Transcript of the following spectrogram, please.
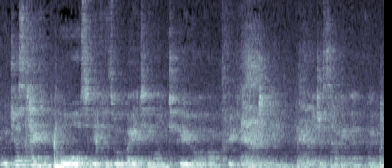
We'll just take a pause because we're waiting on two of our prefect team. They're just having their photo.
